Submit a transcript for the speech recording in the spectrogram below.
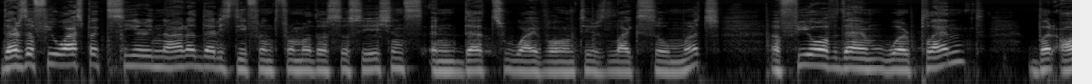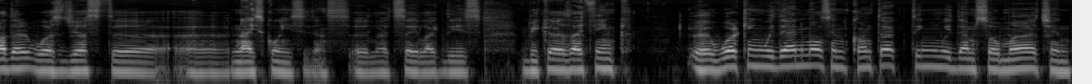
there's a few aspects here in nara that is different from other associations and that's why volunteers like so much. A few of them were planned but other was just a, a nice coincidence uh, let's say like this because i think uh, working with animals and contacting with them so much and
